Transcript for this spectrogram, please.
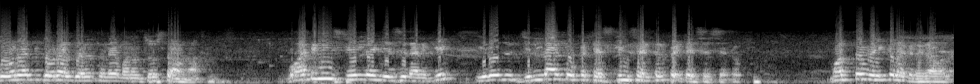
ఘోరాతి ఘోరాలు జరుగుతున్నాయో మనం చూస్తూ ఉన్నాం. వాటిని స్ట్రీమ్ లైన్ చేసేదానికి ఈరోజు జిల్లాకి ఒక టెస్టింగ్ సెంటర్ పెట్టేసేసారు. మొత్తం వెహికల్ అక్కడ రావాలి.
